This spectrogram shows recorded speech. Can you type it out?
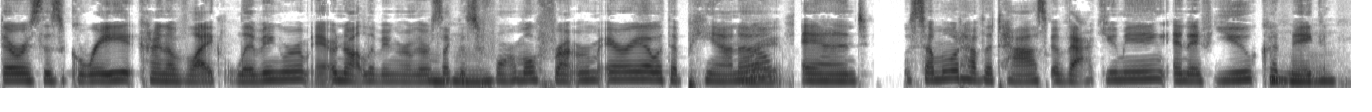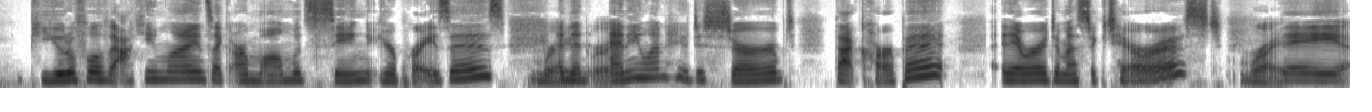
There was this great kind of like living room, or not living room, there was like this Mhm. formal front room area with a piano. Right. And someone would have the task of vacuuming. And if you could make Mhm. Beautiful vacuum lines, like our mom would sing your praises. Right, and then right, anyone who disturbed that carpet, they were a domestic terrorist. right. They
